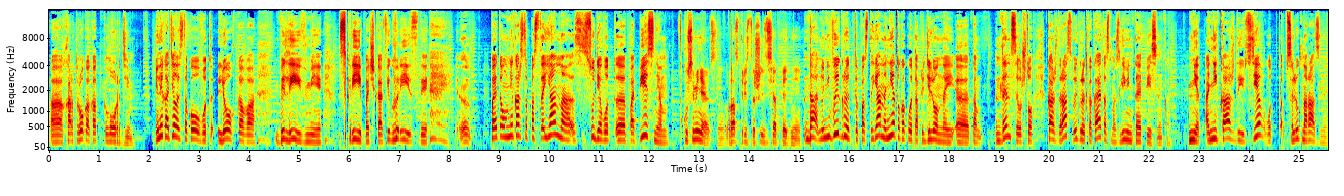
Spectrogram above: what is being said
э, хард-рока, как Лорди. Или хотелось такого вот легкого, Believe Me, скрипочка, фигуристы. Поэтому, мне кажется, постоянно, судя вот э, по песням, Вкусы меняются раз в 365 дней. да, но не выиграют постоянно, нету какой-то определенной э, там тенденции, вот что каждый раз выиграет какая-то смазливенькая песенка. Нет, они каждый все вот абсолютно разные.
